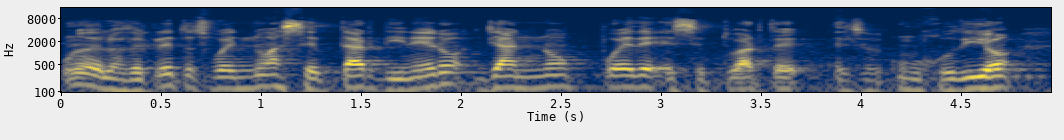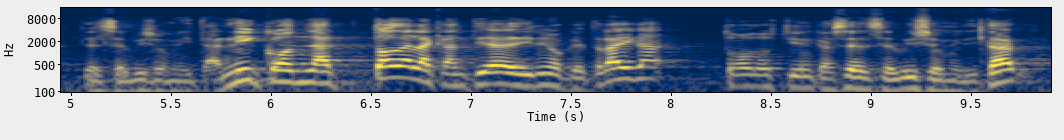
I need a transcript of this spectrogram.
uno de los decretos fue no aceptar dinero, ya no puede exceptuarte un judío del servicio militar. Ni con toda la cantidad de dinero que traiga, todos tienen que hacer el servicio militar.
